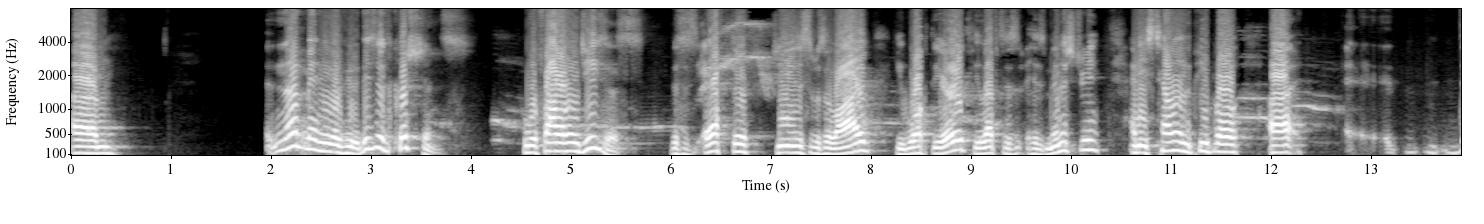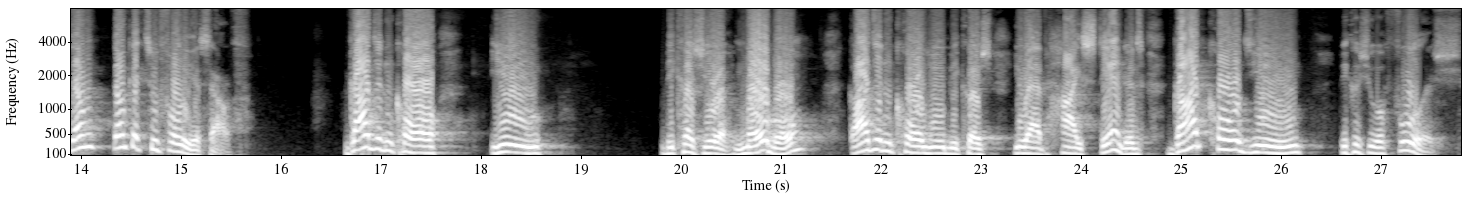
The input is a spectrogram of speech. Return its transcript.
um, not many of you, these are the Christians who were following Jesus. This is after Jesus was alive. He walked the earth. He left his, his ministry. And he's telling the people, uh, don't, don't get too full of yourself. God didn't call you because you're noble. God didn't call you because you have high standards. God called you because you are foolish.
